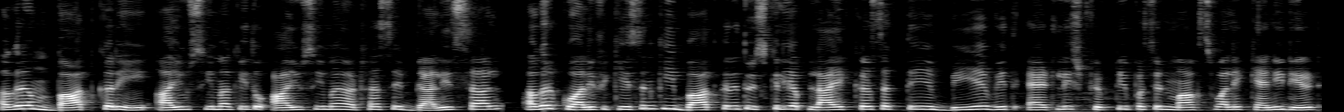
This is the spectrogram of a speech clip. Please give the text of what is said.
अगर हम बात करें आयु सीमा की तो आयु सीमा है अठारह से बयालीस साल। अगर क्वालिफिकेशन की बात करें तो इसके लिए अप्लाई कर सकते हैं BA with at least fifty percent marks वाले कैंडिडेट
